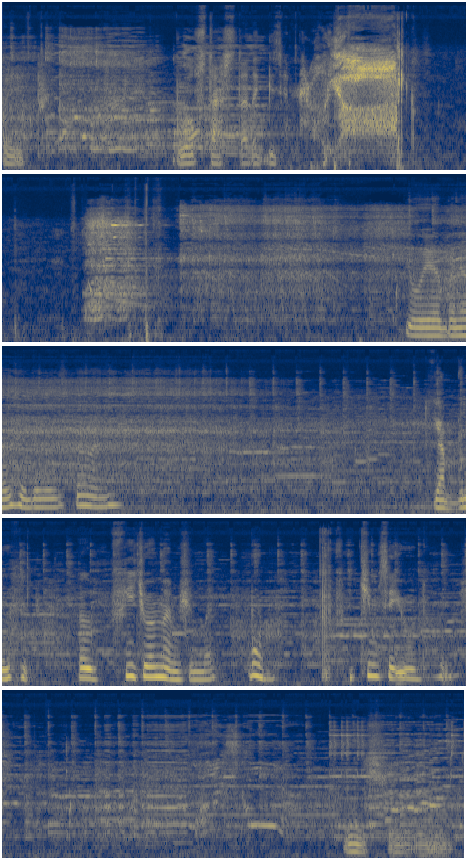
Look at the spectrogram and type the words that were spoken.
garip. Brawl Stars'ta da güzeller oluyor. Yo ya ben öyle şey demek istemedim. Ya bunu hiç ölmemişim ben. Bu kimseyi öldürmemiş. İyi şöyle.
